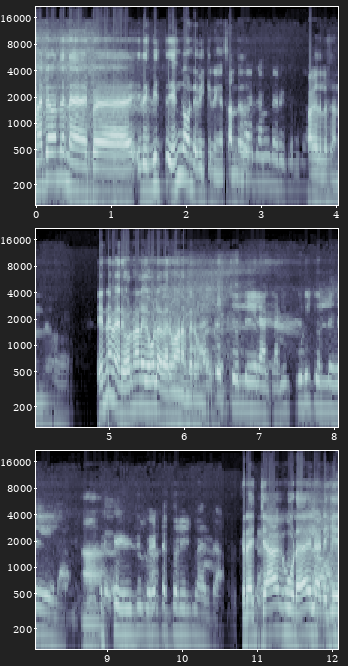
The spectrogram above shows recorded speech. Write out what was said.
மற்ற வந்து என்ன இப்ப இது வித்து எங்க கொண்டு விக்கிறீங்க சந்தை? சண்டை இருக்கு பக்கத்துல சந்தை. என்ன மாதிரி? ஒரு நாளைக்கு எவ்வளவு வருமானம்? அதை சொல்லலாம் கனி குடி சொல்லவே இல்லை இது வேட்ட தொழில் மாதிரி தான் கிடைச்சா கூட இல்லாட்டிக்கு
